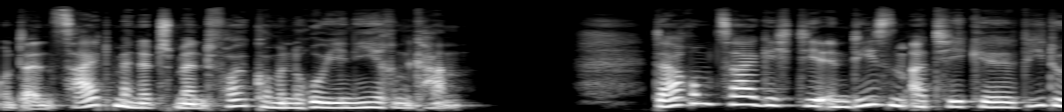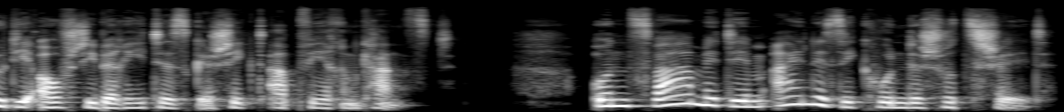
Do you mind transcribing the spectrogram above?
und dein Zeitmanagement vollkommen ruinieren kann. Darum zeige ich dir in diesem Artikel, wie du die Aufschieberitis geschickt abwehren kannst. Und zwar mit dem eine Sekunde Schutzschild.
